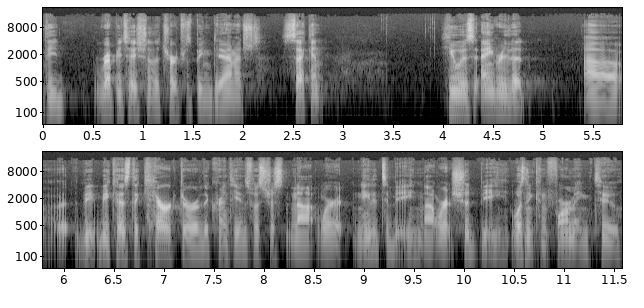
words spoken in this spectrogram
the reputation of the church was being damaged. Second, he was angry that uh, because the character of the Corinthians was just not where it needed to be, not where it should be. It wasn't conforming to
